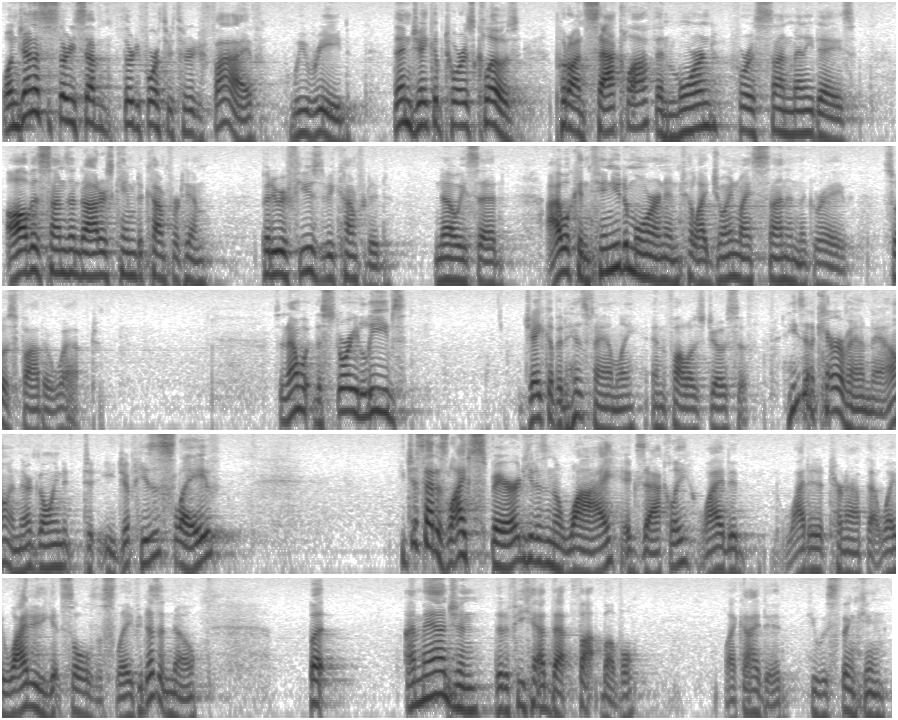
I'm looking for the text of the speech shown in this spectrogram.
Well, in Genesis 37, 34 through 35, we read Then Jacob tore his clothes, put on sackcloth, and mourned for his son many days. All of his sons and daughters came to comfort him, but he refused to be comforted. No, he said, I will continue to mourn until I join my son in the grave. So his father wept. So now the story leaves Jacob and his family and follows Joseph. He's in a caravan now, and they're going to, Egypt. He's a slave. He just had his life spared. He doesn't know why exactly. Why did, why did it turn out that way? Why did he get sold as a slave? He doesn't know. But I imagine that if he had that thought bubble, like I did, he was thinking,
